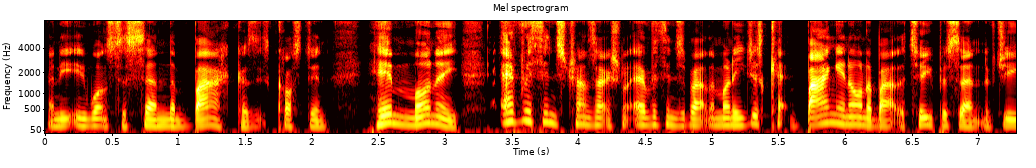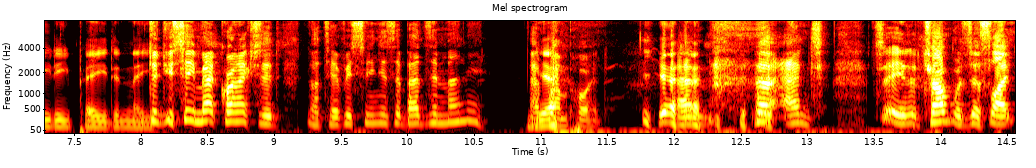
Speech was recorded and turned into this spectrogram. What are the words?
And he, he wants to send them back because it's costing him money. Everything's transactional. Everything's about the money. He just kept banging on about the two percent of GDP, didn't he? Did you see Macron actually said, not everything is about the money at Yeah. one point? Yeah. And, and you know, Trump was just like,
